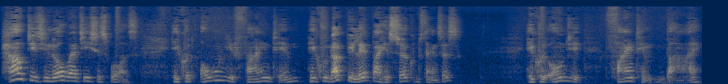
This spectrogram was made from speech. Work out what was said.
How did he know where Jesus was? He could only find him. He could not be led by his circumstances. He could only find him by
